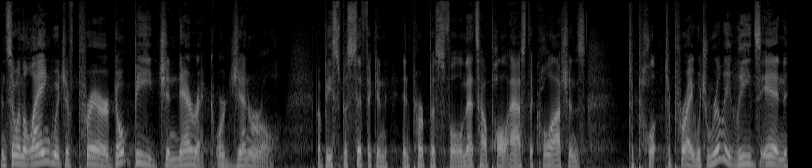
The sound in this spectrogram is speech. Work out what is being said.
And so, in the language of prayer, don't be generic or general, but be specific and, and purposeful. And that's how Paul asked the Colossians to, pl- to pray, which really leads in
